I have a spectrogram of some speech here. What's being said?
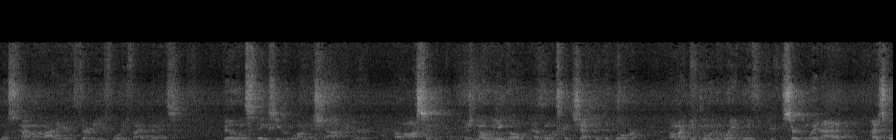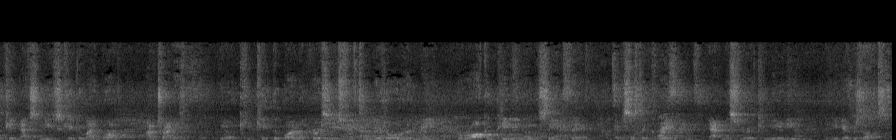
Most of the time I'm out of here 30, 45 minutes. Bill and Stacy who run the shop here are awesome. There's no ego. Everyone's get checked at the door. I might be doing a weight with certain weight on it. High school kid next to me is kicking my butt. I'm trying to, you know, kick the butt of the person who's 15 years older than me. But we're all competing doing the same thing. And it's just a great atmosphere of community, and you get results.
